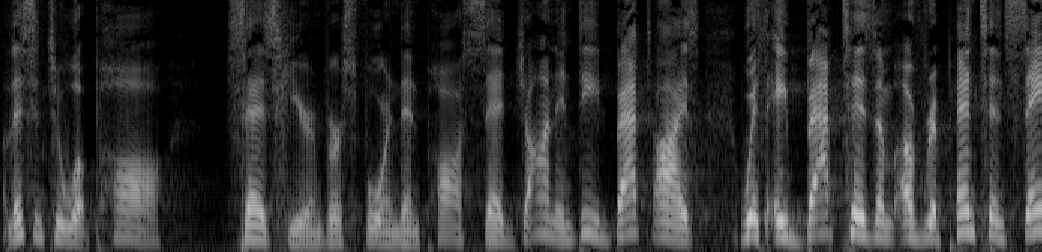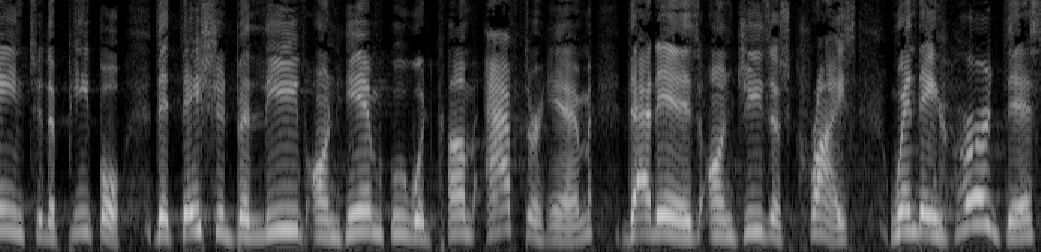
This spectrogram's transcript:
Now listen to what Paul says here in verse 4. And then Paul said, John indeed baptized with a baptism of repentance, saying to the people that they should believe on him who would come after him, that is, on Jesus Christ. When they heard this,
